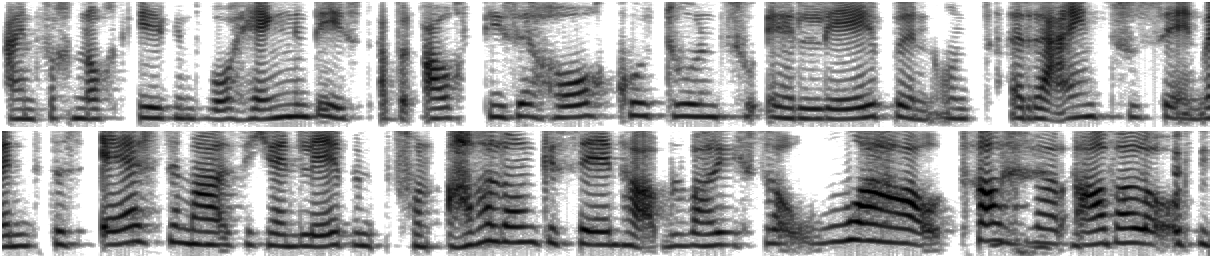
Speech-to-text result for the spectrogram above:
einfach noch irgendwo hängend ist. Aber auch diese Hochkulturen zu erleben und reinzusehen. Wenn das erste Mal, als ich ein Leben von Avalon gesehen habe, war ich so, wow, das war Avalon. Augen.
